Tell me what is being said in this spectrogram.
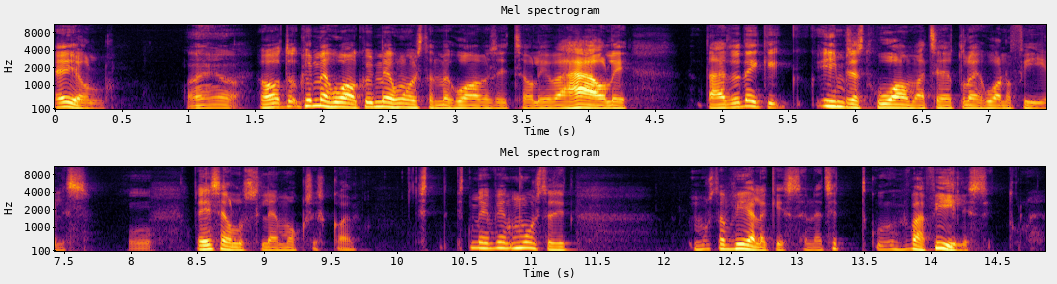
Ei ollut. Ai joo. Joo, to, kyllä me, huom- kyllä me muistan, että me huomasin, että se oli vähän oli, tai jotenkin ihmisestä huomaa, että se tulee huono fiilis. Mm. Ei se ollut silleen moksiskaan. Sitten, sitten me vielä muistan, vieläkin sen, että sitten kun hyvä fiilis sit tulee.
